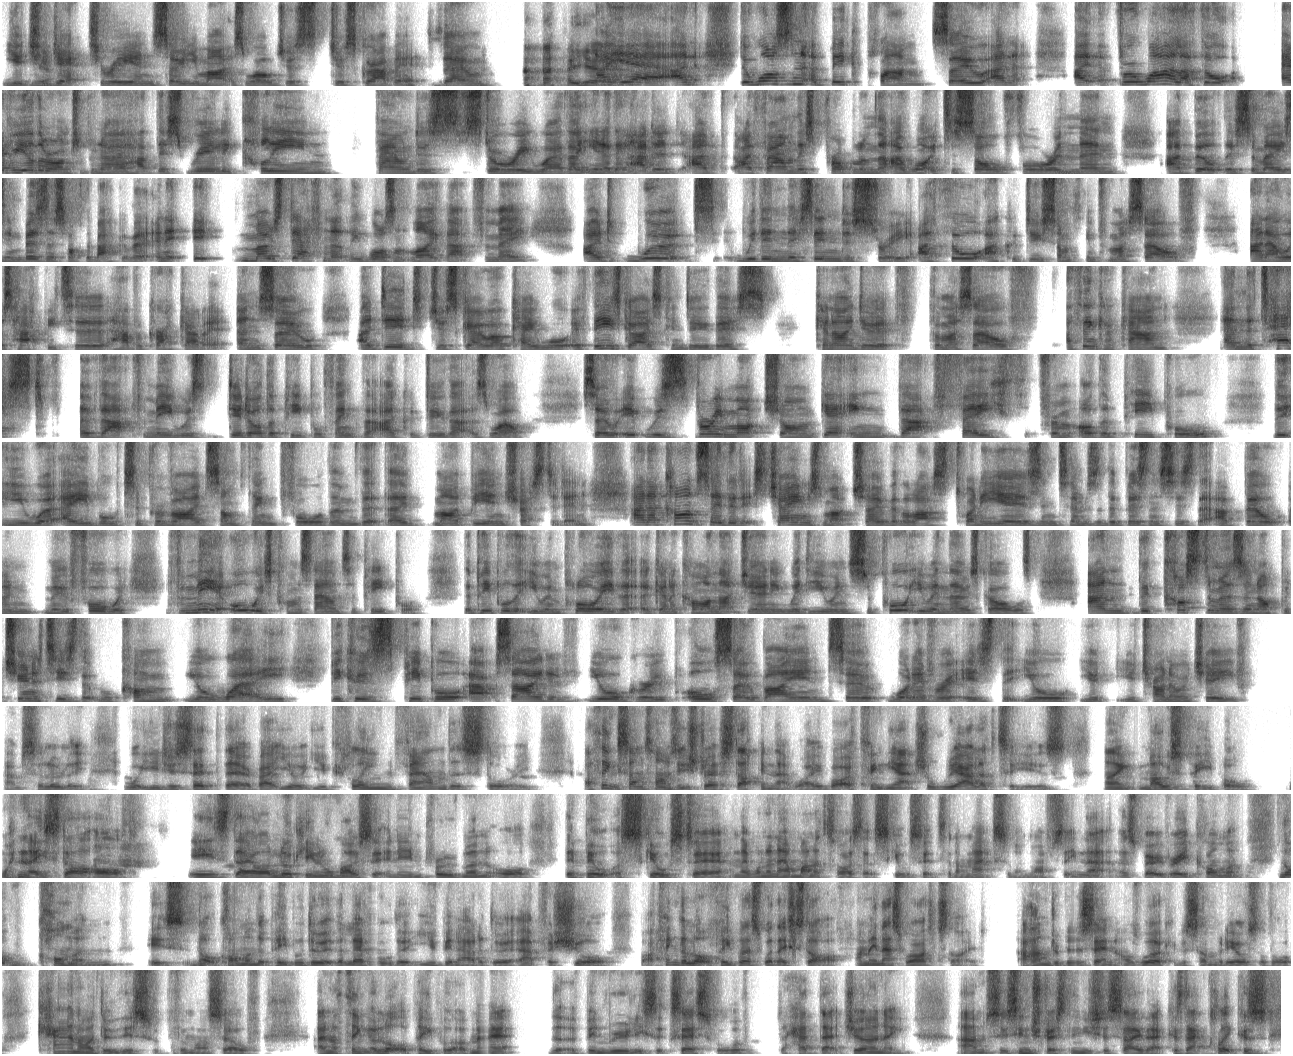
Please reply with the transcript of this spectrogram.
your trajectory yeah. and so you might as well just just grab it so yeah, uh, yeah, and there wasn't a big plan. So, and I for a while I thought every other entrepreneur had this really clean founders story where they you know they had a I, I found this problem that i wanted to solve for and mm. then i built this amazing business off the back of it. And it, it most definitely wasn't like that for me. I'd worked within this industry. I thought i could do something for myself and I was happy to have a crack at it. And so I did just go, okay, well, if these guys can do this, can I do it for myself? I think I can. And the test of that for me was did other people think that I could do that as well? So it was very much on getting that faith from other people that you were able to provide something for them that they might be interested in. And I can't say that it's changed much over the last 20 years in terms of the businesses that I've built and moved forward. For me, it always comes down to people, the people that you employ that are going to come on that journey with you and support you in those goals, and the customers and opportunities that will come your way because people outside of your group also buy into whatever it is that you're you're, you're trying to achieve. Absolutely. What you just said there about your, your clean founders story, I think sometimes it's dressed up in that way, but I think the actual reality is, I think most people, when they start off, is they are looking almost at an improvement or they've built a skill set and they want to now monetize that skill set to the maximum. I've seen that. That's very, very common. Not common. It's not common that people do it at the level that you've been able to do it at for sure. But I think a lot of people, that's where they start. I mean, that's where I started. 100%. I was working for somebody else. I thought, can I do this for myself? And I think a lot of people that I've met that have been really successful have had that journey. Um, so it's interesting you should say that because that click, because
